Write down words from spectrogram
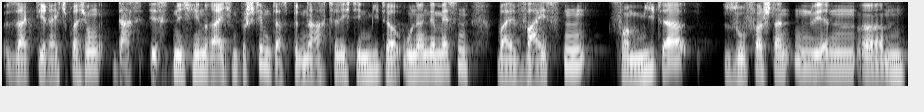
sagt die Rechtsprechung, das ist nicht hinreichend bestimmt. Das benachteiligt den Mieter unangemessen, weil Weißen vom Mieter so verstanden werden ähm,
